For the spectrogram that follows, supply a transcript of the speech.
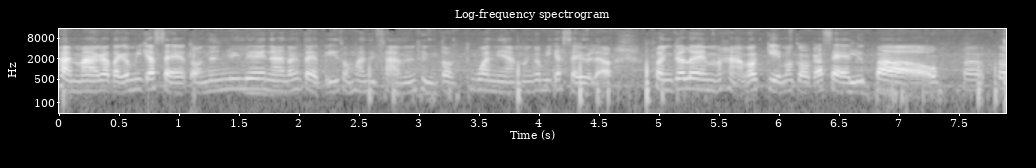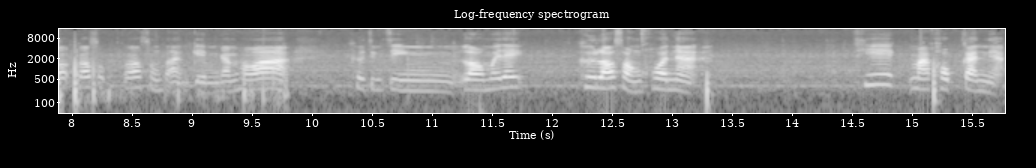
ผ่านมาก็แต่ก็มีกระแสต่อเนื่องเรื่อยๆนะตั้งแต่ปี 2013จนถึงตอนทุกวันนี้มันก็มีกระแสอยู่แล้ว คนก็เลยมาหาว่าเกมมาก่อกระแสหรือเปล่า ก็ก็ก็สงสารเกมกันเพราะว่าคือจริงๆเราไม่ได้คือเราสองคนน่ะที่มาคบกันเนี่ย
